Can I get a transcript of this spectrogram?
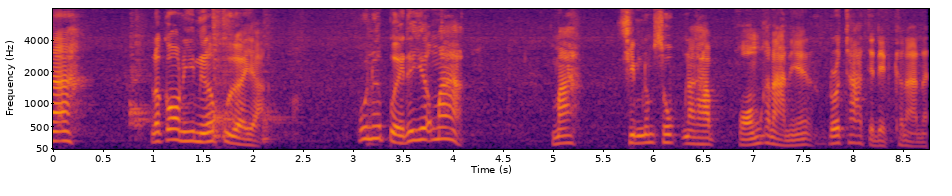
นะ แล้วก็นี่เนื้อเปื่อยอะ่ะอู้เนื้อเปื่อยได้เยอะมาก มาชิมน้ำซุปนะครับ หอมขนาดนี้ รสชาติจะเด็ดขนาดไหน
